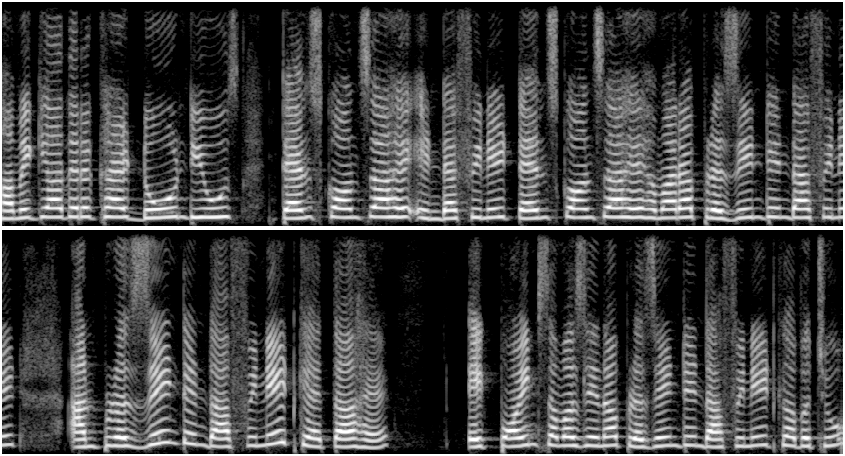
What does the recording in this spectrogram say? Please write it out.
हमें क्या दे रखा है? डोंट यूज़ टेंस कौन सा है? इंडेफिनेट टेंस कौन सा है? हमारा present indefinite and present indefinite कहता है। एक पॉइंट समझ लेना प्रेजेंट इंडेफिनेट का बच्चों,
